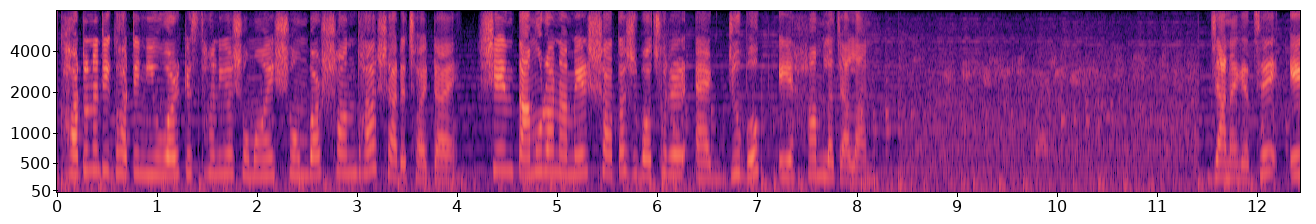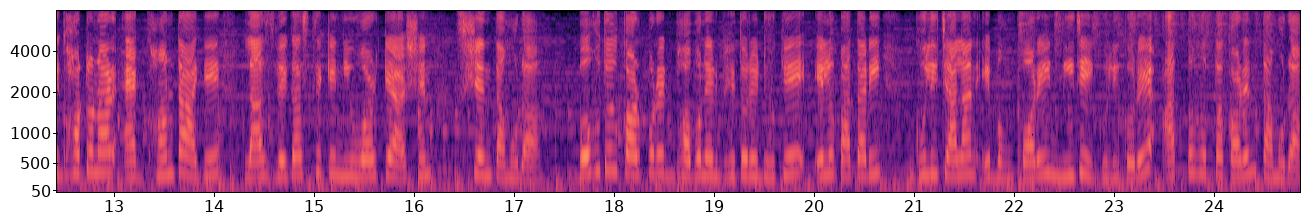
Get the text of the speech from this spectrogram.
ঘটনাটি ঘটে নিউ ইয়র্কের স্থানীয় সময় সোমবার সন্ধ্যা সাড়ে ছয়টায়। সেন তামুরা নামের সাতাশ বছরের এক যুবক এ হামলা চালান। জানা গেছে, এ ঘটনার এক ঘণ্টা আগে লাস ভেগাস থেকে নিউ ইয়র্কে আসেন সেন তামুরা। বহুতল কর্পোরেট ভবনের ভেতরে ঢুকে এলোপাতারি গুলি চালান এবং পরে নিজেই গুলি করে আত্মহত্যা করেন তামুরা।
